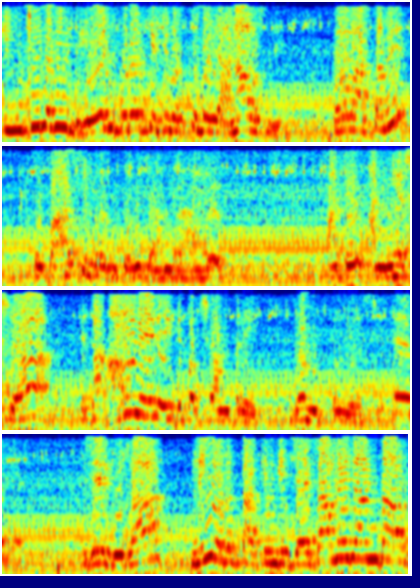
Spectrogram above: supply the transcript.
किंचित अभी भेद पूर्वक किसी वस्तु को जाना उसने वह वास्तव में उपास्य ब्रह्म को भी जान रहा है। अतो अन्य यथा अहम वेद पक्षांतरे ब्रह्म उत्तम व्यवस्थित है। इसे दूसरा नहीं हो सकता, क्योंकि जैसा मैं जानता हूँ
